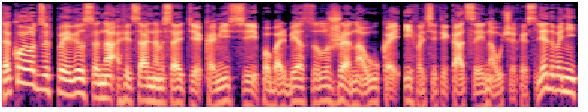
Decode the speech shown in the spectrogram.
Такой отзыв появился на официальном сайте Комиссии по борьбе с лженаукой и фальсификацией научных исследований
